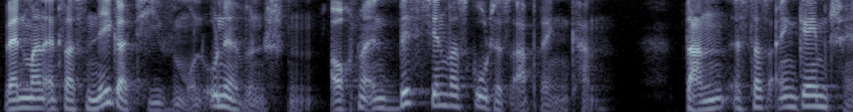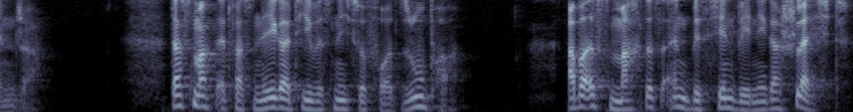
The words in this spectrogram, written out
Wenn man etwas Negativem und Unerwünschten auch nur ein bisschen was Gutes abbringen kann, dann ist das ein Gamechanger. Das macht etwas Negatives nicht sofort super, aber es macht es ein bisschen weniger schlecht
